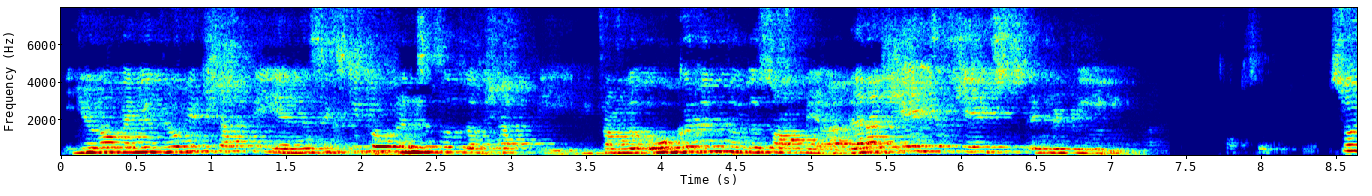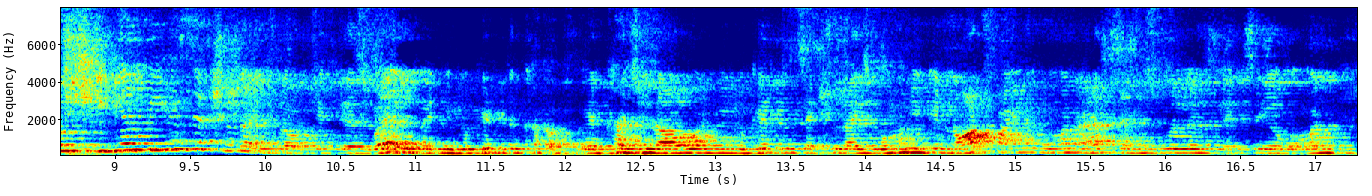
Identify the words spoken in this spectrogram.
You know, when you look at Shakti and the 64 principles of Shakti, from the Ugra to the Soumya, there are shades of shades in between. So she can be a sexualized object as well. When you look at the uh, Khajuraho and you look at the sexualized woman, you cannot find a woman as sensual as, let's say, a woman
